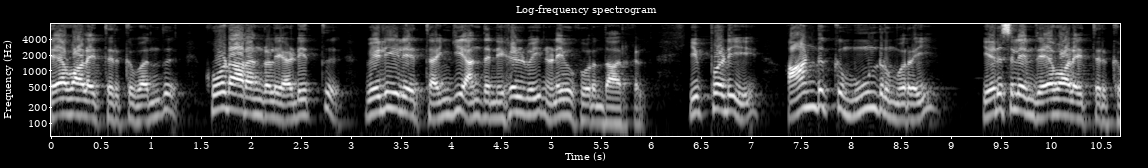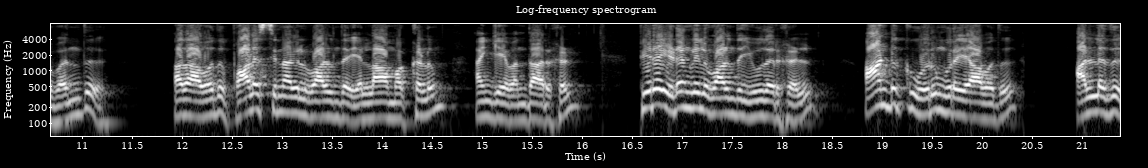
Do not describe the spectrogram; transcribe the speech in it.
தேவாலயத்திற்கு வந்து கூடாரங்களை அடித்து வெளியிலே தங்கி அந்த நிகழ்வை நினைவு கூர்ந்தார்கள். இப்படி ஆண்டுக்கு மூன்று முறை எருசலேம் தேவாலயத்திற்கு வந்து அதாவது பாலஸ்தீனாவில் வாழ்ந்த எல்லா மக்களும் அங்கே வந்தார்கள். பிற இடங்களில் வாழ்ந்த யூதர்கள் ஆண்டுக்கு ஒரு முறையாவது அல்லது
